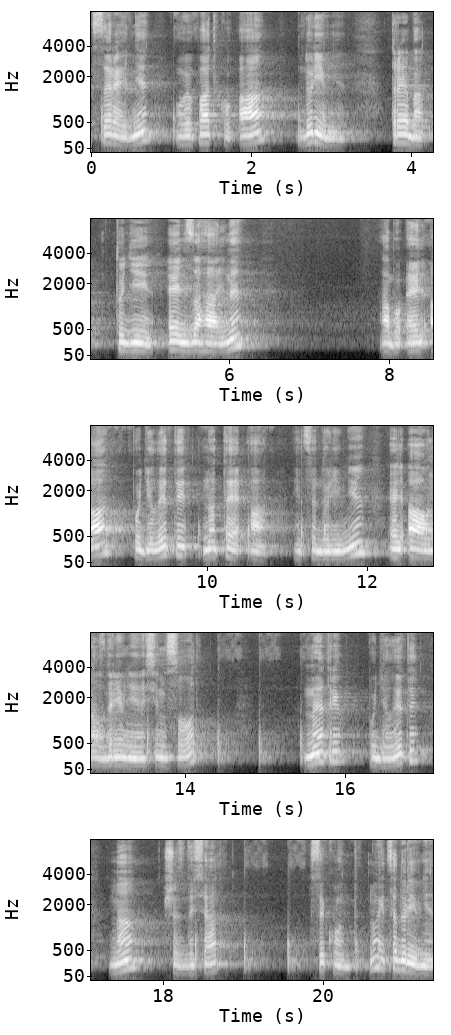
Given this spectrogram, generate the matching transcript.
середнє у випадку А дорівнює. Треба тоді L загальне або LA поділити на TA. І це дорівнює. LA у нас дорівнює 700 метрів поділити на 60 секунд. Ну і це дорівнює.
